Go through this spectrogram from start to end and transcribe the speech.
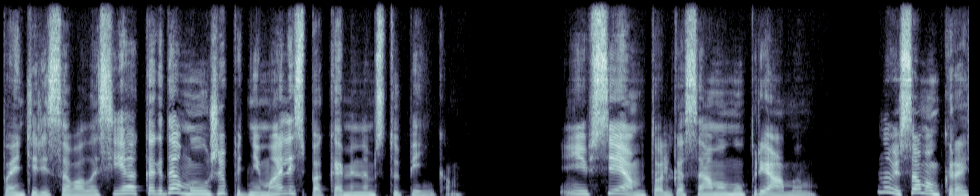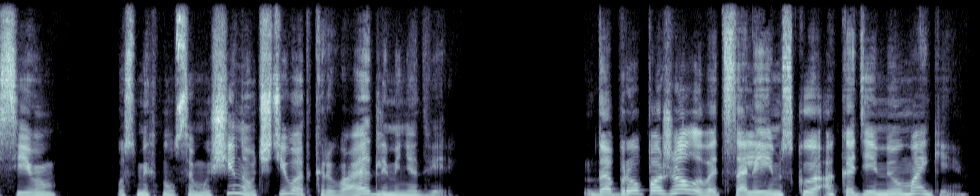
поинтересовалась я, когда мы уже поднимались по каменным ступенькам. «Не всем, только самым упрямым. Ну и самым красивым», — усмехнулся мужчина, учтиво открывая для меня дверь. «Добро пожаловать в Салеемскую академию магии».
